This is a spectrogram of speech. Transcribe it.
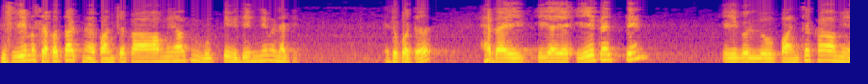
කිසියම් සැපතක් නෑ පංචකාමයක් භුක්ති විඳින්නෙම නැති. එතකොට හැබැයි ඒ අය ඒ පැත්තෙන් ඒගොල්ලෝ පංචකාමය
